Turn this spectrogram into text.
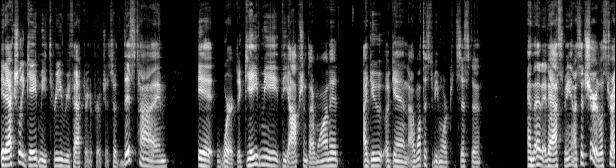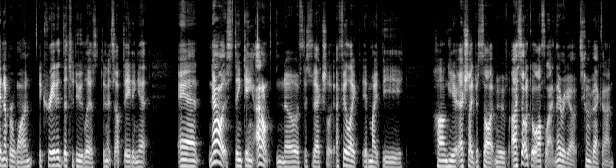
It actually gave me three refactoring approaches. So this time it worked. It gave me the options I wanted. I do, again, I want this to be more consistent. And then it asked me, and I said, sure, let's try number one. It created the to-do list, and it's updating it. And now it's thinking, I don't know if this is actually, I feel like it might be hung here. Actually, I just saw it move. I saw it go offline. There we go. It's coming back on.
